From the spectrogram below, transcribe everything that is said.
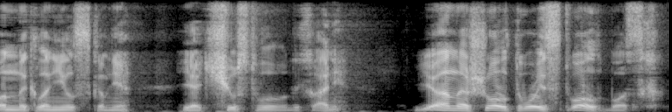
Он наклонился ко мне. Я чувствовал дыхание. «Я нашел твой ствол, Босх.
